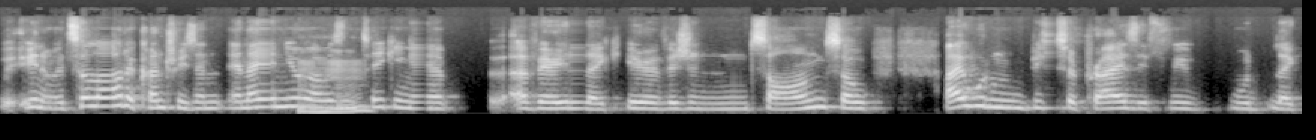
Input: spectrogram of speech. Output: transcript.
you know it's a lot of countries and and i knew mm-hmm. i wasn't mm-hmm. taking a a very like eurovision song so i wouldn't be surprised if we would like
